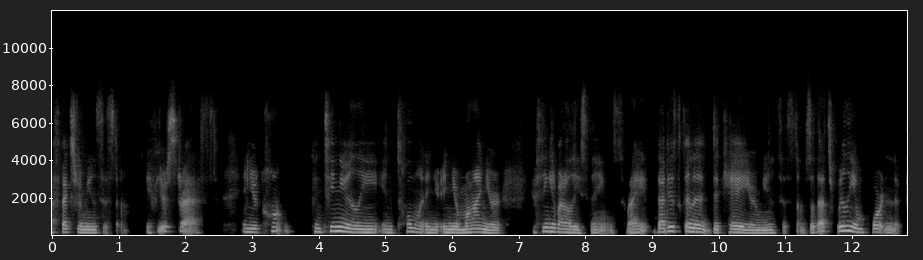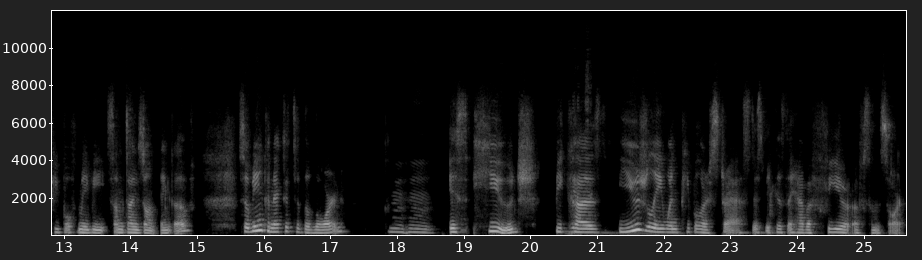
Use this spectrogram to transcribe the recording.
affects your immune system. If you're stressed and you're con- continually in tumult in your in your mind, you're you're thinking about all these things, right? That is going to decay your immune system. So that's really important that people maybe sometimes don't think of. So being connected to the Lord Mhm. is huge because usually when people are stressed is because they have a fear of some sort.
